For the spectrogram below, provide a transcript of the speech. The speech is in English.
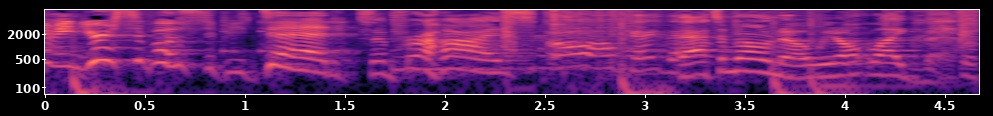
I mean, you're supposed to be dead. Surprise. Oh, okay. That's a no-no. We don't like that.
